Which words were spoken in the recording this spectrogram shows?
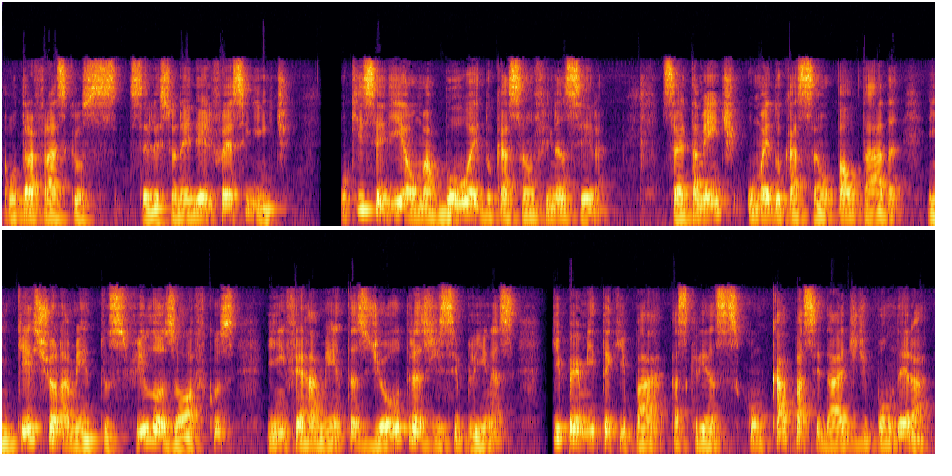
a outra frase que eu selecionei dele foi a seguinte: O que seria uma boa educação financeira? Certamente, uma educação pautada em questionamentos filosóficos e em ferramentas de outras disciplinas que permita equipar as crianças com capacidade de ponderar.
